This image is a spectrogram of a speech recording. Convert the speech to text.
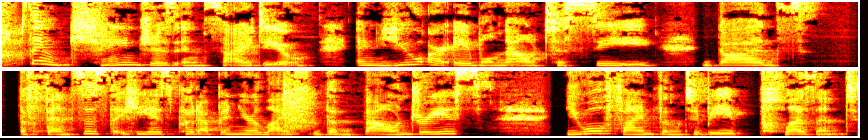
something changes inside you and you are able now to see God's the fences that he has put up in your life, the boundaries, you will find them to be pleasant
